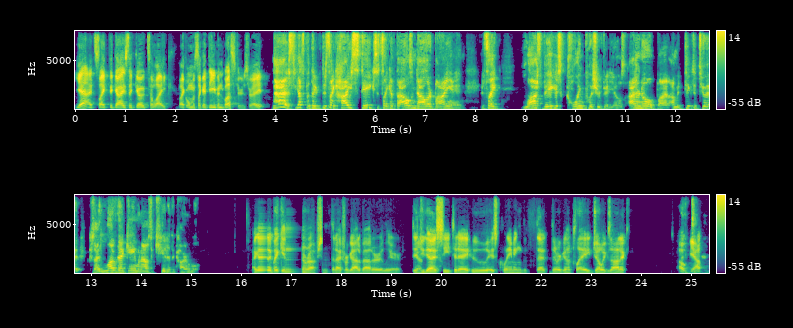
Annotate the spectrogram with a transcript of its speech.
Yeah, it's like the guys that go to like like almost like a Dave and Buster's, right? Yes, yes, but they, it's like high stakes. It's like a thousand dollar buy-in. It's like Las Vegas coin pusher videos. I don't know, but I'm addicted to it because I loved that game when I was a kid at the carnival. I got a quick interruption that I forgot about earlier. Did Yeah. you guys see today who is claiming that they're going to play Joe Exotic? Oh I yeah, did-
